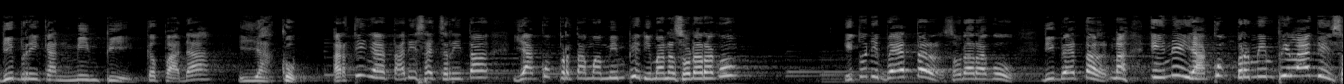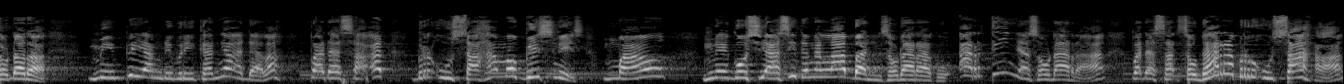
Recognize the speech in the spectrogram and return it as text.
diberikan mimpi kepada Yakub. Artinya tadi saya cerita Yakub pertama mimpi di mana saudaraku? Itu di Betel, saudaraku. Di Betel. Nah, ini Yakub bermimpi lagi, saudara. Mimpi yang diberikannya adalah pada saat berusaha mau bisnis, mau negosiasi dengan Laban, saudaraku. Artinya, saudara, pada saat saudara berusaha,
